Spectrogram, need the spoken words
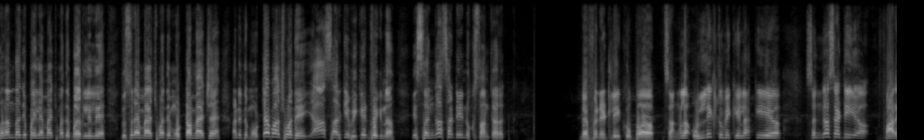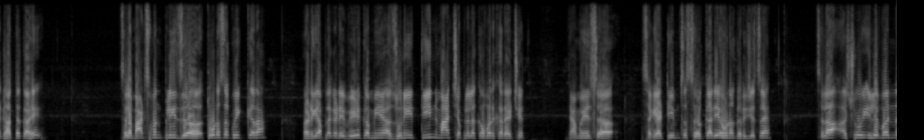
फलंदाजी पहिल्या मॅचमध्ये भरलेली आहे. दुसऱ्या मॅचमध्ये मोठा मॅच आहे. आणि ते मोठ्या मॅचमध्ये यासारखी विकेट फेकणं हे संघासाठी नुकसानकारक. डेफिनेटली खूप चांगला उल्लेख तुम्ही केला की संघासाठी फार घातक आहे. चला बॅट्समन प्लीज थोडंसं क्विक करा. कारण की आपल्याकडे वेळ कमी आहे. अजूनही तीन मॅच आपल्याला कव्हर करायचे आहेत. त्यामुळेच सगळ्या टीमचं सहकार्य होणं गरजेचं आहे. चला अशू इलेव्हन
